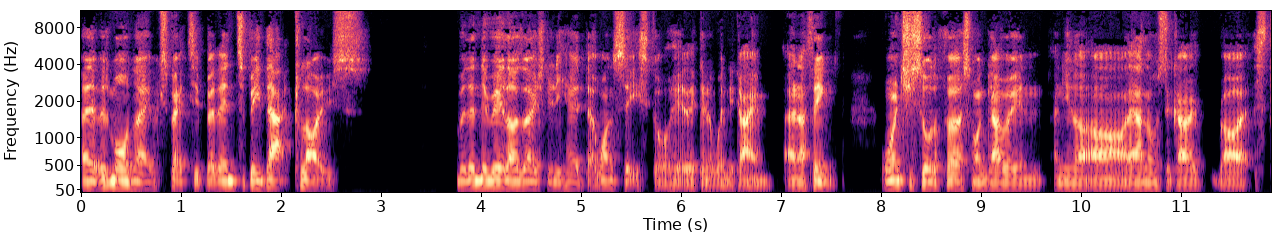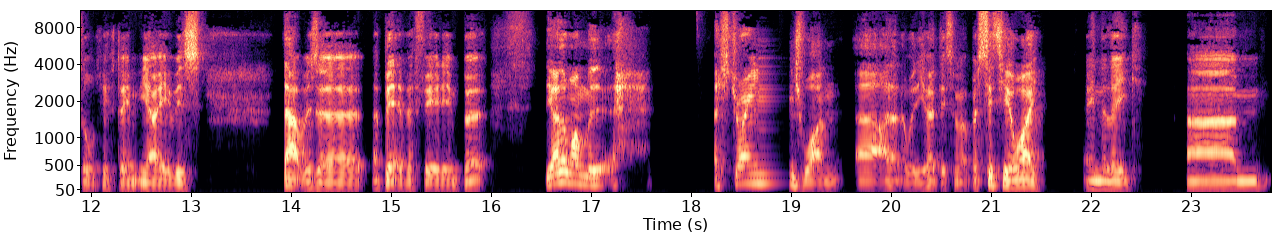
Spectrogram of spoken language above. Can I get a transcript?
uh, it was more than I expected. But then to be that close, but then the realization in your head that once City score here, they're going to win the game. And I think once you saw the first one go in, and you're like, oh, how long's to go? Right, still 15. You know, it was that was a, a bit of a feeling. But the other one was a strange one. Uh, I don't know whether you had this or not, but City away in the league. Um,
